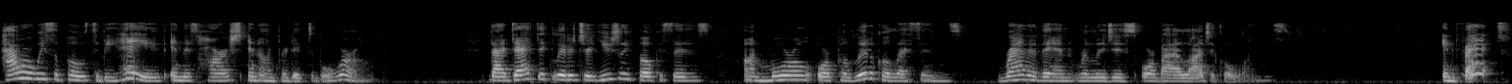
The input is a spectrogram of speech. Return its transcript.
How are we supposed to behave in this harsh and unpredictable world? Didactic literature usually focuses on moral or political lessons rather than religious or biological ones. In fact,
